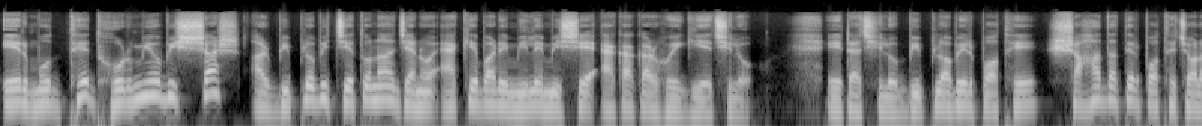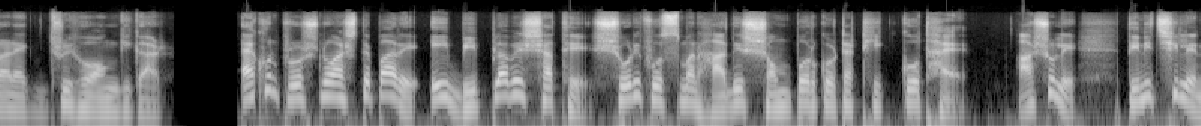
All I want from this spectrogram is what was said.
এর মধ্যে ধর্মীয় বিশ্বাস আর বিপ্লবী চেতনা যেন একেবারে মিলেমিশে একাকার হয়ে গিয়েছিল। এটা ছিল বিপ্লবের পথে, শাহাদাতের পথে চলার এক দৃঢ় অঙ্গীকার। এখন প্রশ্ন আসতে পারে, এই বিপ্লবের সাথে শরীফ ওসমান হাদির সম্পর্কটা ঠিক কোথায়? আসলে তিনি ছিলেন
